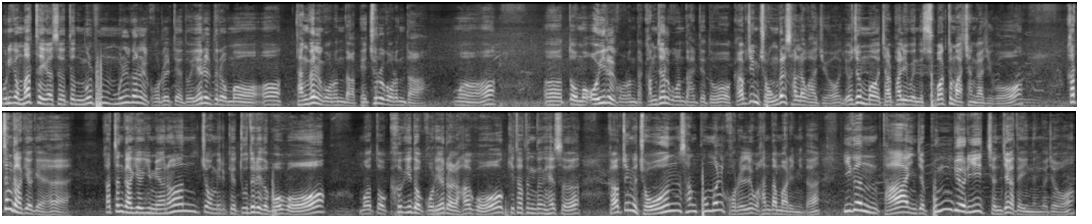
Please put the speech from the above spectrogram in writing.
우리가 마트에 가서 어떤 물품 물건을 고를 때도 예를 들어 뭐 어, 당근을 고른다, 배추를 고른다, 뭐 어, 또 뭐 오이를 고른다, 감자를 고른다 할 때도 갑자기 좋은 걸 살라고 하죠. 요즘 뭐 잘 팔리고 있는 수박도 마찬가지고 같은 가격에 같은 가격이면은 좀 이렇게 두드려도 보고 뭐 또 크기도 고려를 하고 기타 등등 해서 갑자기 좋은 상품을 고르려고 한단 말입니다. 이건 다 이제 분별이 전제가 돼 있는 거죠.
